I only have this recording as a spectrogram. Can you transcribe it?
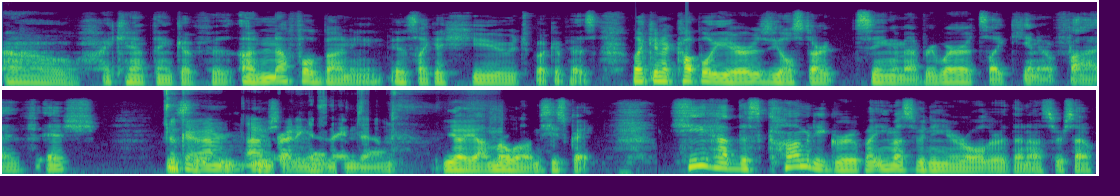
oh I can't think of his. Knuffle Bunny is like a huge book of his. Like in a couple years, you'll start seeing him everywhere. It's like you know five ish. Okay, I'm I'm writing his name down. Yeah, yeah, Mo Willems, he's great. He had this comedy group. He must have been a year older than us or so.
